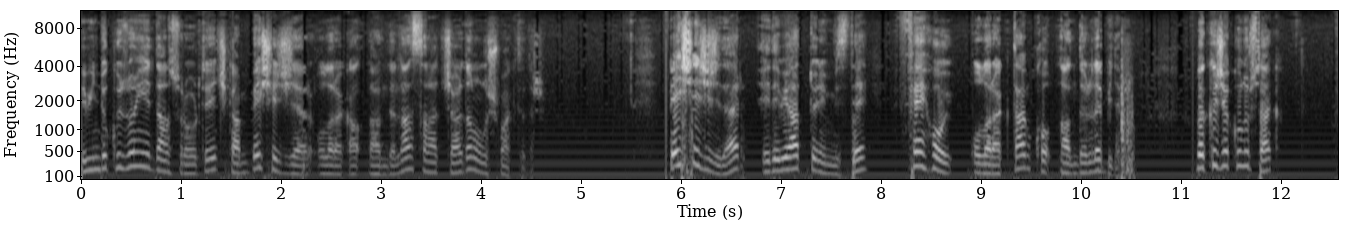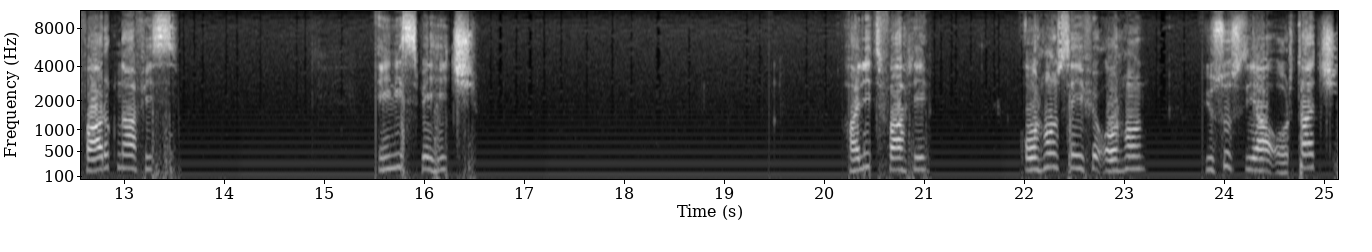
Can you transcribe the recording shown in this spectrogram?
ve 1917'den sonra ortaya çıkan Beşeciler olarak adlandırılan sanatçılardan oluşmaktadır. Beşeciler, edebiyat dönemimizde Fehoy olaraktan kodlandırılabilir. Bakacak olursak, Faruk Nafiz, Enis Behiç, Halit Fahri, Orhon Seyfi Orhon, Yusuf Ziya Ortaç,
